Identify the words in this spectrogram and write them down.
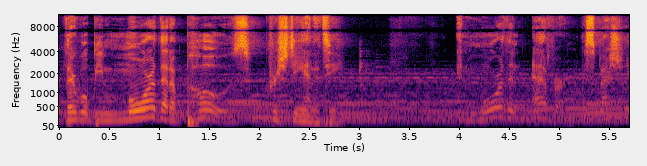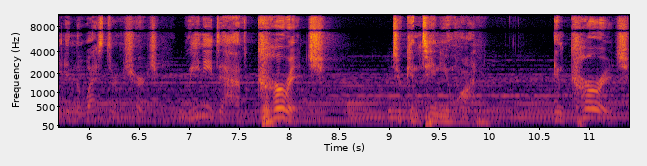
there will be more that oppose Christianity. More than ever, especially in the Western church, we need to have courage to continue on and courage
